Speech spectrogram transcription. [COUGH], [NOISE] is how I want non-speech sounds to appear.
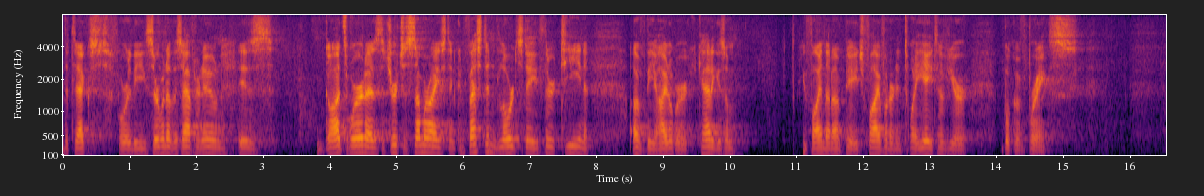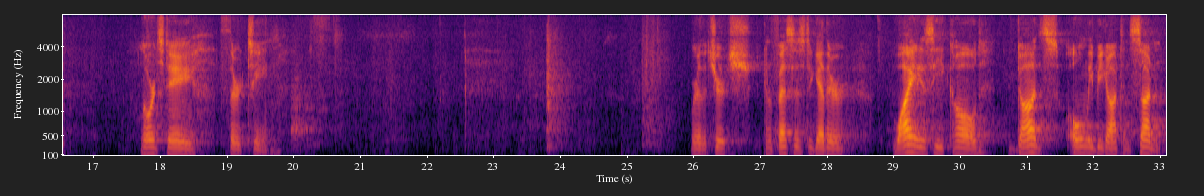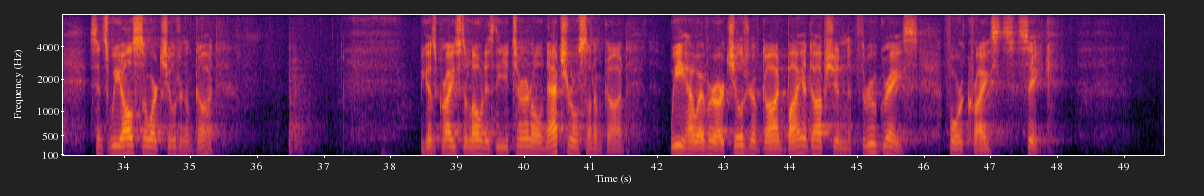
The text for the sermon of this afternoon is God's Word as the church is summarized and confessed in Lord's Day 13 of the Heidelberg Catechism. You find that on page 528 of your Book of Praise. Lord's Day 13. Where the church confesses together why is he called God's only begotten Son, since we also are children of God? Because Christ alone is the eternal, natural Son of God. We, however, are children of God by adoption through grace for Christ's sake.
